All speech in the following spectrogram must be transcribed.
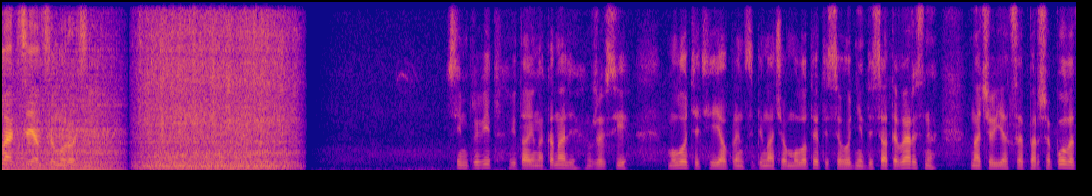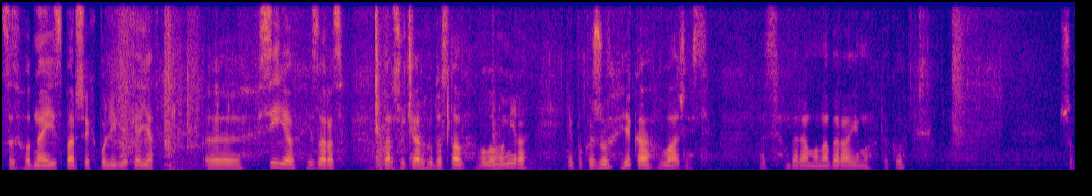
колекція в цьому році. Всім привіт! Вітаю на каналі. Вже всі молотять. І я, в принципі, почав молотити. Сьогодні 10 вересня. Почав я це перше поле. Це одне із перших полів, яке я е, сіяв. І зараз в першу чергу достав вологоміра і покажу, яка влажність. Ось беремо, набираємо таку, щоб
